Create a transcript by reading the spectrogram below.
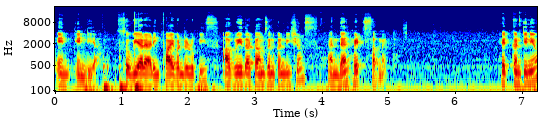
in India. So we are adding 500 rupees. Agree the terms and conditions and then hit submit. Hit continue.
